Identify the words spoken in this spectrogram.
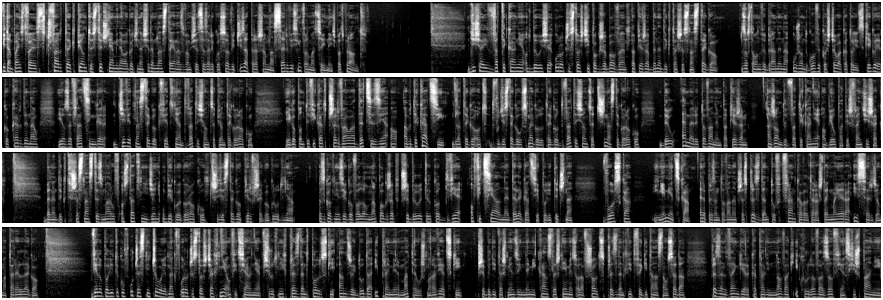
Witam Państwa, jest czwartek, 5 stycznia, minęła godzina 17. Ja nazywam się Cezary Kłosowicz i zapraszam na serwis informacyjny Idź Pod Prąd. Dzisiaj w Watykanie odbyły się uroczystości pogrzebowe papieża Benedykta XVI. Został on wybrany na urząd głowy Kościoła katolickiego jako kardynał Józef Ratzinger 19 kwietnia 2005 roku. Jego pontyfikat przerwała decyzja o abdykacji, dlatego od 28 lutego 2013 roku był emerytowanym papieżem, a rządy w Watykanie objął papież Franciszek. Benedykt XVI zmarł w ostatni dzień ubiegłego roku, 31 grudnia. Zgodnie z jego wolą na pogrzeb przybyły tylko dwie oficjalne delegacje polityczne włoska i niemiecka, reprezentowane przez prezydentów Franka Waltera Steinmeiera i Sergio Mattarellego. Wielu polityków uczestniczyło jednak w uroczystościach nieoficjalnie, wśród nich prezydent Polski Andrzej Duda i premier Mateusz Morawiecki. Przybyli też m.in. kanclerz Niemiec Olaf Scholz, prezydent Litwy Gitanas Nauseda, prezydent Węgier Katalin Nowak i królowa Zofia z Hiszpanii.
